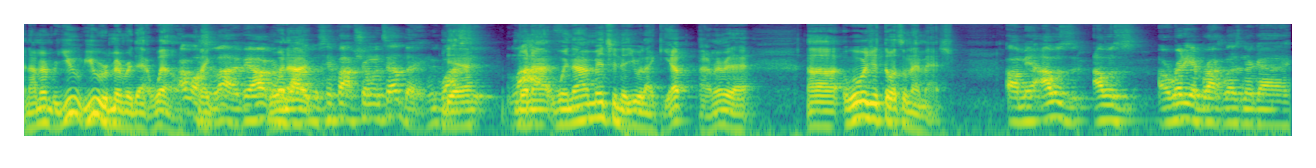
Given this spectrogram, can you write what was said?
and I remember you you remember that well. I watched Like, it live. Yeah, I remember when. I- it was Hip Hop Show and Tell Day. We watched Yeah, it when I when I mentioned it, you were like, "Yep, I remember that." Uh, what were your thoughts on that match? I mean, I was I was already a Brock Lesnar guy.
